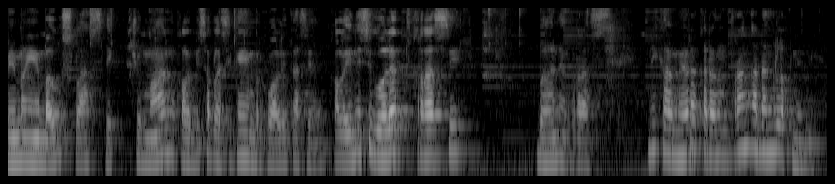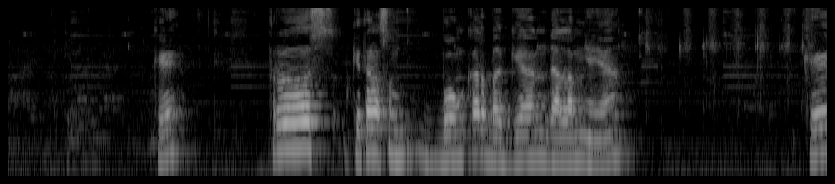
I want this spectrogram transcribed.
memang yang bagus plastik. Cuman kalau bisa plastiknya yang berkualitas ya. Kalau ini sih gue lihat keras sih. Bahannya keras ini kamera kadang terang kadang gelap nih oke terus kita langsung bongkar bagian dalamnya ya oke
